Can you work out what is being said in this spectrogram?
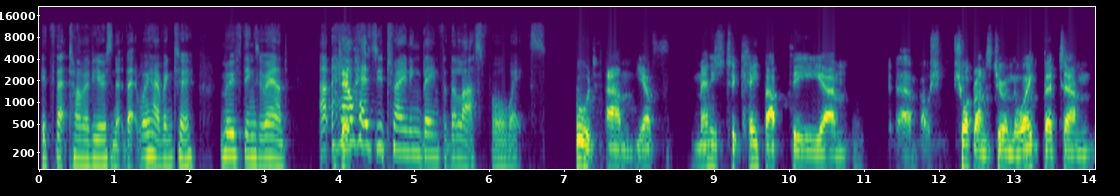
it's that time of year, isn't it, that we're having to move things around. Uh, how has your training been for the last four weeks? Good. Um, yeah, I've managed to keep up the um, uh, oh, sh- short runs during the week, but um,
